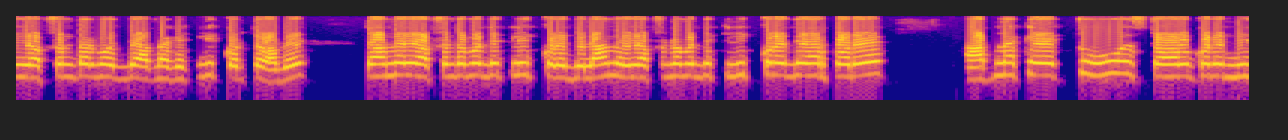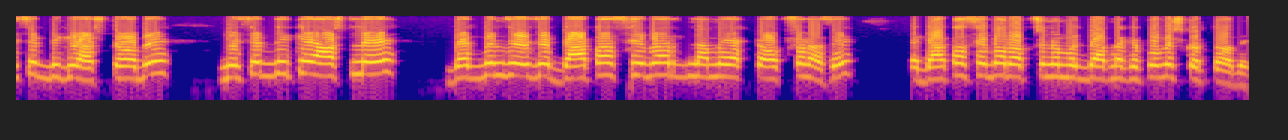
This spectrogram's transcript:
এই অপশনটার মধ্যে আপনাকে ক্লিক করতে হবে। তো আমি এই অপশনটার মধ্যে ক্লিক করে দিলাম। এই অপশনের মধ্যে ক্লিক করে দেওয়ার পরে আপনাকে একটু স্টল করে নিচের দিকে আসতে হবে। নিচের দিকে আসলে দেখবেন যে এই যে ডাটা সেভার নামে একটা অপশন আছে। ডাটা সেভার অপশনের মধ্যে আপনাকে প্রবেশ করতে হবে।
